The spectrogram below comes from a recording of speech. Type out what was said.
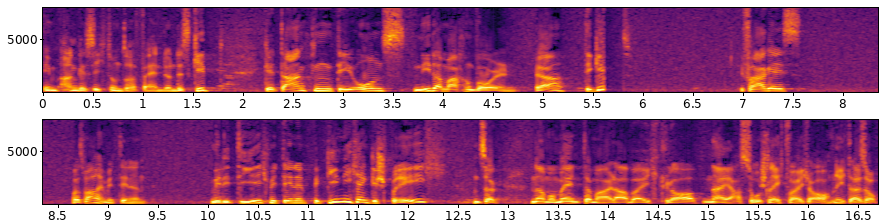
im Angesicht unserer Feinde. Und es gibt Gedanken, die uns niedermachen wollen. Ja, die gibt. Die Frage ist, was mache ich mit denen? Meditiere ich mit denen? Beginne ich ein Gespräch und sage, na Moment einmal, aber ich glaube, naja, so schlecht war ich auch nicht. Also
